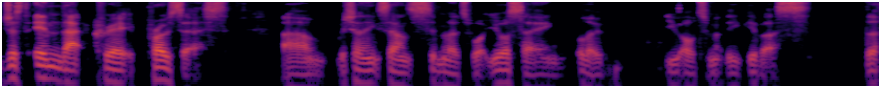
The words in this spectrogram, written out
just in that creative process, um, which I think sounds similar to what you're saying, although you ultimately give us the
